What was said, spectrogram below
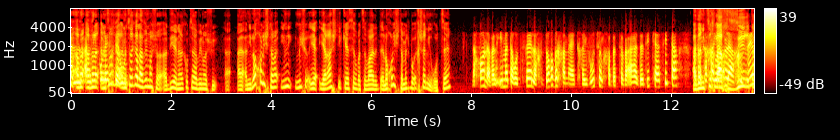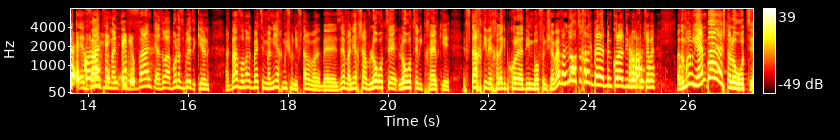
על, אבל, על אבל אני רוצה רגע- אני. רוצה רגע להבין משהו. עדי, אני רק רוצה להבין משהו. אני לא יכול להשתמש, אם מישהו, ירשתי כסף בצבא, אני לא יכול להשתמש בו איך שאני רוצה? נכון, אבל אם אתה רוצה לחזור בך מההתחייבות שלך בצוואה ההדדית שעשית, אז אני צריך להחזיר את ה... כל מה הבנתי, אם אני- בדיוק. הבנתי, אז בוא נסביר את זה, כי את באה ואומרת בעצם, נניח מישהו נפטר בזה, ואני עכשיו לא רוצה, לא רוצה להתחייב, כי הבטחתי לחלק בכל הילדים באופן שווה, ואני לא רוצה לחלק ב- בין כל הילדים נכון. באופן שווה. אז אומרים לי, אין בעיה שאתה לא רוצה,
